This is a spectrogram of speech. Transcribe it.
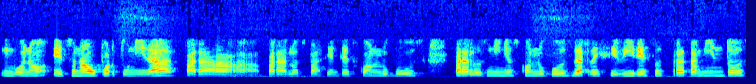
bueno, es una oportunidad para, para los pacientes con lupus, para los niños con lupus, de recibir esos tratamientos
